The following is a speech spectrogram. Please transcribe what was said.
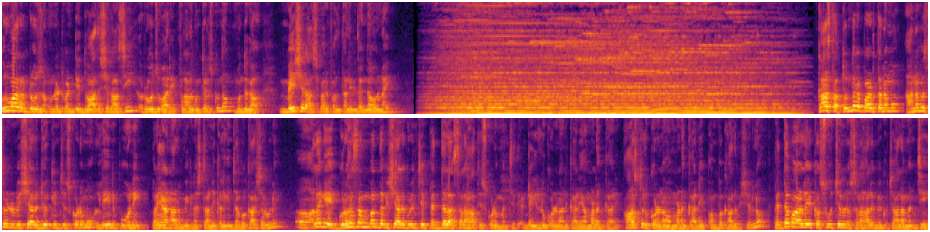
గురువారం రోజున ఉన్నటువంటి ద్వాదశ రాశి రోజువారీ ఫలాల గురించి తెలుసుకుందాం. ముందుగా మేషరాశి వారి ఫలితాలు ఈ విధంగా ఉన్నాయి. కాస్త తొందరపాటుతనము అనవసరమైన విషయాలు జోక్యం చేసుకోవడము లేనిపోని ప్రయాణాలు మీకు నష్టాన్ని కలిగించే అవకాశాలు ఉన్నాయి. అలాగే గృహ సంబంధ విషయాల గురించి పెద్దల సలహా తీసుకోవడం మంచిది. అంటే ఇల్లు కొనడానికి కానీ అమ్మడం కానీ ఆస్తులు కొనడం అమ్మడం కానీ పంపకాల విషయంలో పెద్దవాళ్ళ యొక్క సూచనలు సలహాలు మీకు చాలా మంచి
